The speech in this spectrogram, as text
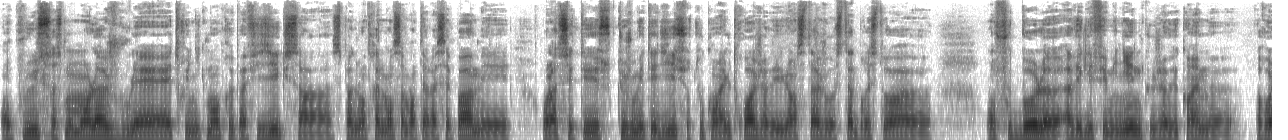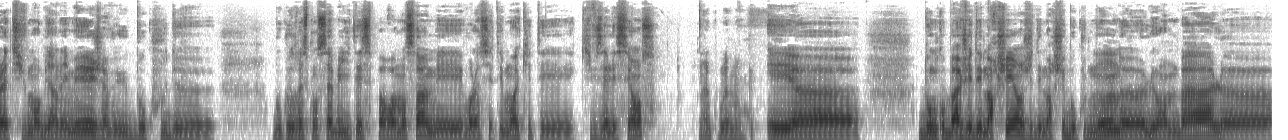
En plus, à ce moment-là, je voulais être uniquement prépa physique. Ça, c'est pas que l'entraînement, ça m'intéressait pas, mais voilà, c'était ce que je m'étais dit. Surtout qu'en L3, j'avais eu un stage au Stade Brestois euh, en football euh, avec les féminines que j'avais quand même euh, relativement bien aimé. J'avais eu beaucoup de beaucoup de responsabilités, c'est pas vraiment ça, mais voilà, c'était moi qui était qui faisait les séances. Ouais, complètement. Et euh, donc bah j'ai démarché, hein, j'ai démarché beaucoup de monde, euh, le handball. Euh,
